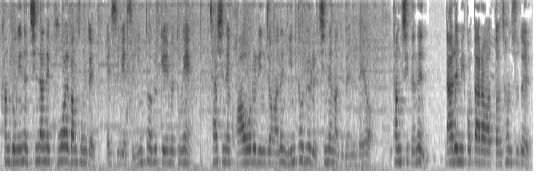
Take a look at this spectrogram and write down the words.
강동희는 지난해 9월 방송된 SBS 인터뷰 게임을 통해 자신의 과오를 인정하는 인터뷰를 진행하기도 했는데요. 당시 그는 나를 믿고 따라왔던 선수들,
